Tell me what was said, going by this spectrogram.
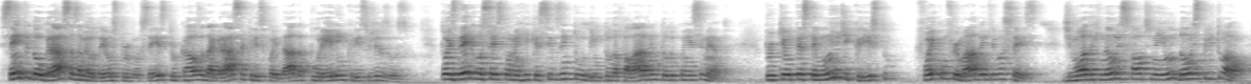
Sempre dou graças a meu Deus por vocês, por causa da graça que lhes foi dada por Ele em Cristo Jesus. Pois nele vocês foram enriquecidos em tudo, em toda palavra, em todo conhecimento. Porque o testemunho de Cristo foi confirmado entre vocês, de modo que não lhes falte nenhum dom espiritual,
